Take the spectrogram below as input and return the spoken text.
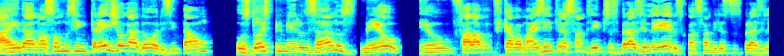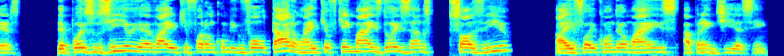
Ainda nós somos em três jogadores, então os dois primeiros anos meu eu falava, ficava mais entre, as, entre os brasileiros, com as famílias dos brasileiros. Depois o Zinho e o Evair que foram comigo voltaram, aí que eu fiquei mais dois anos sozinho Aí foi quando eu mais aprendi, assim,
